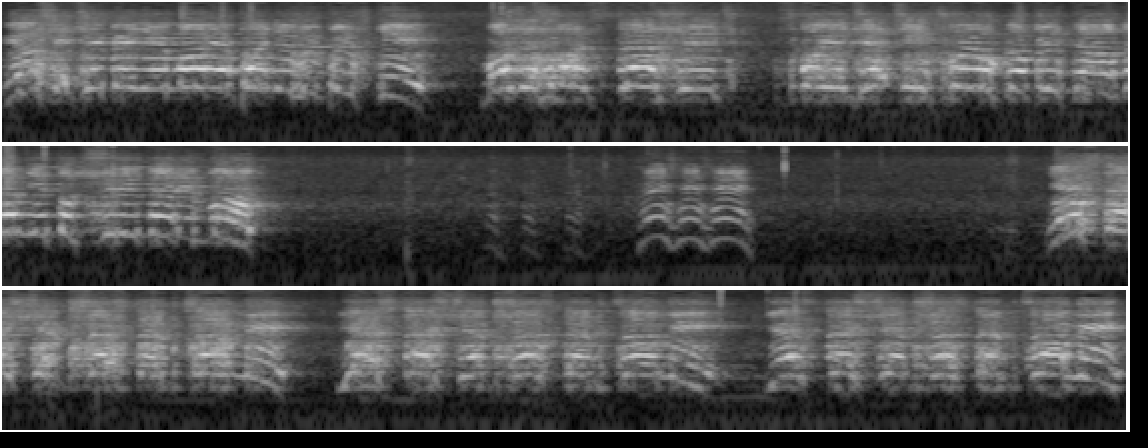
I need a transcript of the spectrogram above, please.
Ja się ciebie nie boję, panie Wypyski! Możesz pan straszyć swoje dzieci i swoją kobietę, a ode mnie to trzy litery w bok! He, he, he! Jesteście przestępcami! Jesteście przestępcami! Jesteście przestępcami!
